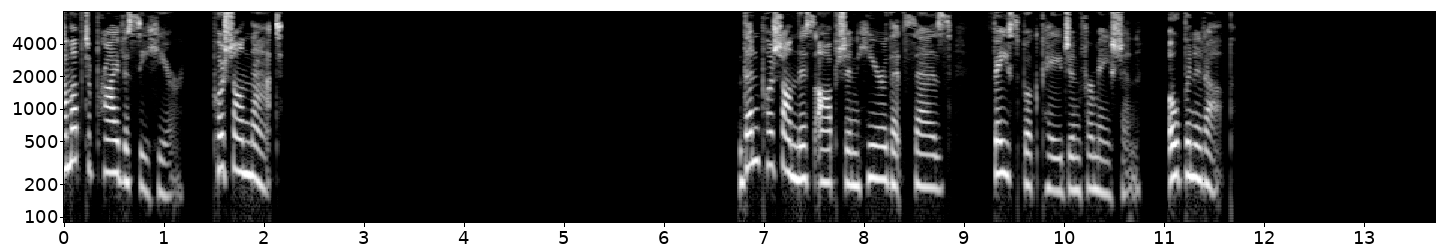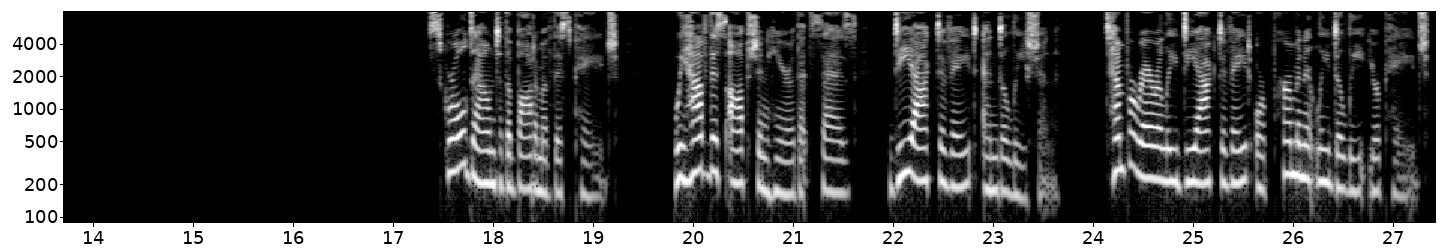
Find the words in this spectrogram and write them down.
Come up to privacy here. Push on that. Then push on this option here that says Facebook page information. Open it up. Scroll down to the bottom of this page. We have this option here that says Deactivate and Deletion. Temporarily deactivate or permanently delete your page.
